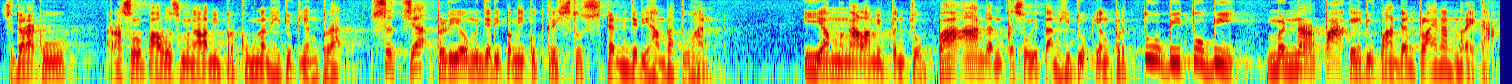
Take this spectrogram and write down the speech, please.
Saudaraku, Rasul Paulus mengalami pergumulan hidup yang berat sejak beliau menjadi pengikut Kristus dan menjadi hamba Tuhan. Ia mengalami pencobaan dan kesulitan hidup yang bertubi-tubi menerpa kehidupan dan pelayanan mereka.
